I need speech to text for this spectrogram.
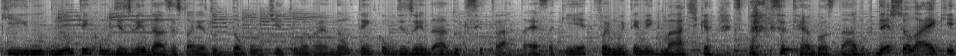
que não tem como desvendar as historinhas do Dudão pelo título, né? Não tem como desvendar do que se trata. Essa aqui foi muito enigmática. Espero que você tenha gostado. Deixa seu like,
